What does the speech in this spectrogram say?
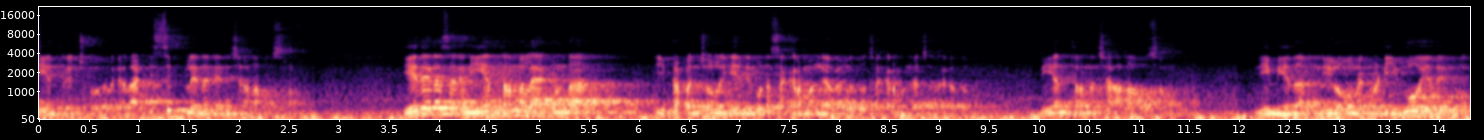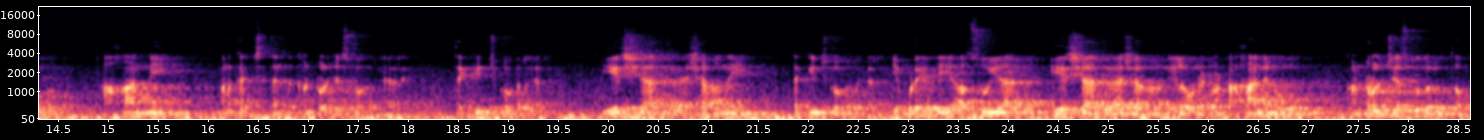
నియంత్రించుకోగలగాలి. ఆ డిసిప్లిన్ అనేది చాలా అవసరం. ఏదైనా సరే నియంత్రణ లేకుండా ఈ ప్రపంచంలో ఏది కూడా సక్రమంగా వెళ్ళదు సక్రమంగా జరగదు. నియంత్రణ చాలా అవసరం. నీ మీద నీలో ఉన్నటువంటి ఇగో ఏదైతే ఉందో మొహాన్ని మనం ఖచ్చితంగా కంట్రోల్ చేసుకోగలగాలి తగ్గించుకోగలగాలి. ఈర్ష్య ద్వేషాలని తగ్గించుకోగలగాలి. ఎప్పుడైతే ఈ అసూయ ఈర్ష్య ద్వేషాలు నీలో ఉన్నటువంటి అహాన్ని నువ్వు కంట్రోల్ చేసుకోగలుగుతావు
